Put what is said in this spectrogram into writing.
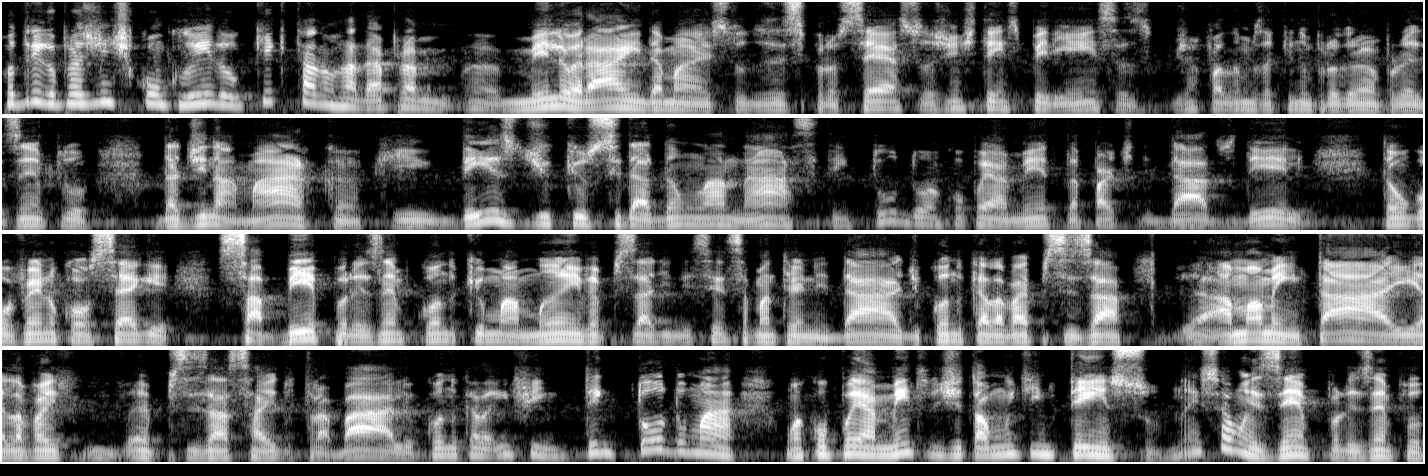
Rodrigo, para a gente concluindo, o que está no radar para ah, melhorar ainda mais todos esses processos? A gente tem experiências, já falamos aqui no programa, por exemplo, da Dinamarca, que desde que o cidadão lá nasce, tem tudo um acompanhamento da parte de dados dele. Então o governo consegue saber, por exemplo, quando que uma mãe vai precisar de licença maternidade, quando que ela vai precisar amamentar e ela vai é, precisar sair do trabalho, quando que ela, enfim, tem todo uma, um acompanhamento digital muito intenso. Né? Isso é um exemplo, por exemplo,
